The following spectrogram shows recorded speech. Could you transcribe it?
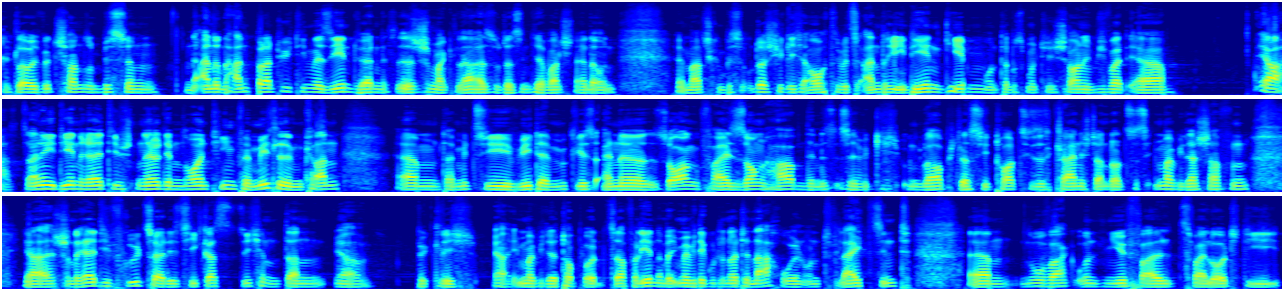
ich glaube, es wird schon so ein bisschen einen anderen Handball natürlich, den wir sehen werden. Das ist schon mal klar. Also, da sind ja Wandschneider und äh, Matschke ein bisschen unterschiedlich auch. Da wird es andere Ideen geben und da muss man natürlich schauen, inwieweit er ja, seine Ideen relativ schnell dem neuen Team vermitteln kann, ähm, damit sie wieder möglichst eine sorgenfreie Saison haben, denn es ist ja wirklich unglaublich, dass sie trotz dieses kleinen Standorts es immer wieder schaffen, ja, schon relativ frühzeitig die Klasse zu sichern und dann, ja, wirklich ja, immer wieder Top-Leute zu verlieren, aber immer wieder gute Leute nachholen. Und vielleicht sind ähm, Novak und Nierfall zwei Leute, die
